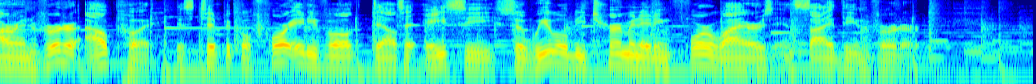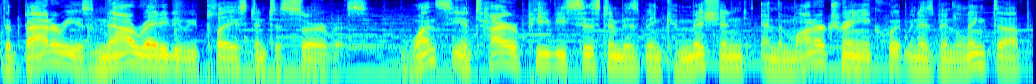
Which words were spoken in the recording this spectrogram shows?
Our inverter output is typical 480 volt delta AC, so we will be terminating four wires inside the inverter. The battery is now ready to be placed into service. Once the entire PV system has been commissioned and the monitoring equipment has been linked up,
